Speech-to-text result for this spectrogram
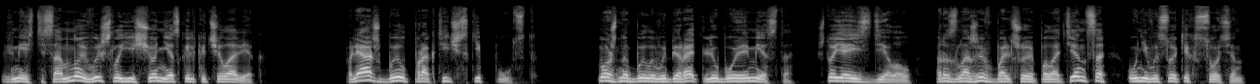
вместе со мной вышло еще несколько человек. Пляж был практически пуст. Можно было выбирать любое место, что я и сделал, разложив большое полотенце у невысоких сосен,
